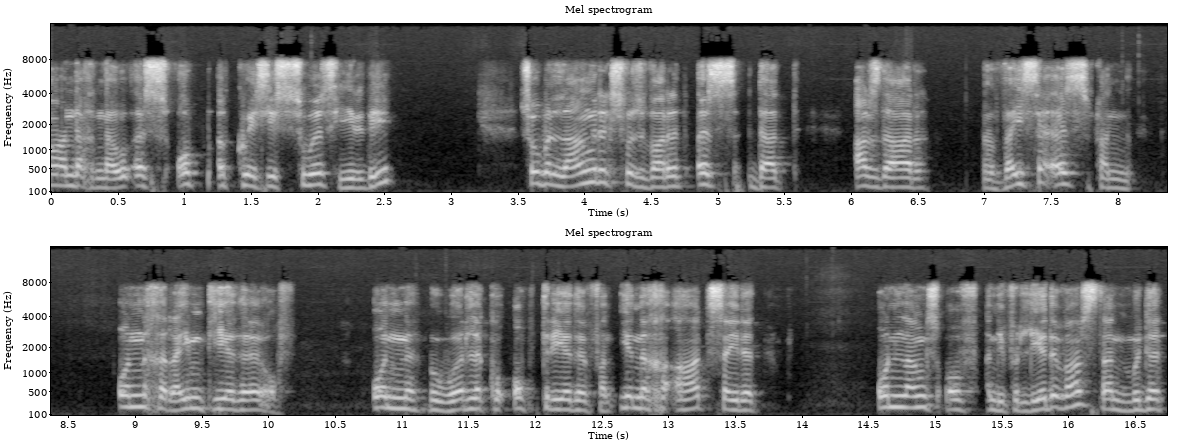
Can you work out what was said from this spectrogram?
aandag nou is op 'n kwessie soos hierdie. So belangrik soos wat dit is dat as daar bewyse is van ongeruimthede of onbehoorlike optrede van enige aard, sê dit onlangs of in die verlede was, dan moet dit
